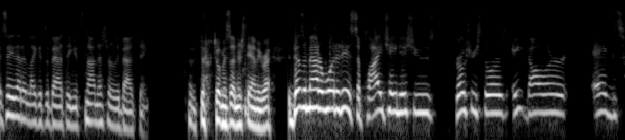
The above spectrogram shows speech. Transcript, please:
I say that like it's a bad thing. It's not necessarily a bad thing. Don't misunderstand me, right? It doesn't matter what it is supply chain issues, grocery stores, $8 eggs,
